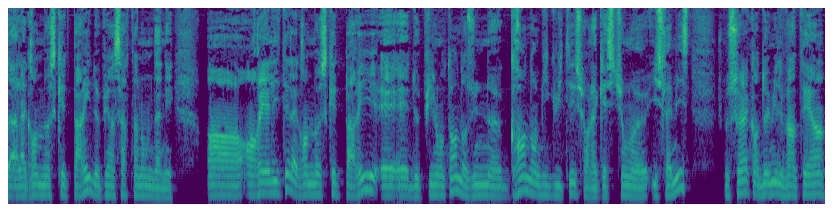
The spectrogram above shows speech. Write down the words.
à la Grande Mosquée de Paris depuis un certain nombre d'années. En, réalité, la Grande Mosquée de Paris est, depuis longtemps dans une grande ambiguïté sur la question islamiste. Je me souviens qu'en 2021,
